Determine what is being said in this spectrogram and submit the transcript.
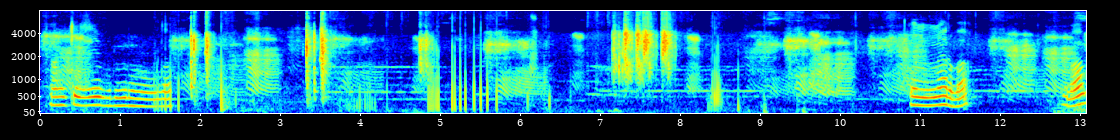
Herkese vuruyorum merhaba. Lan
